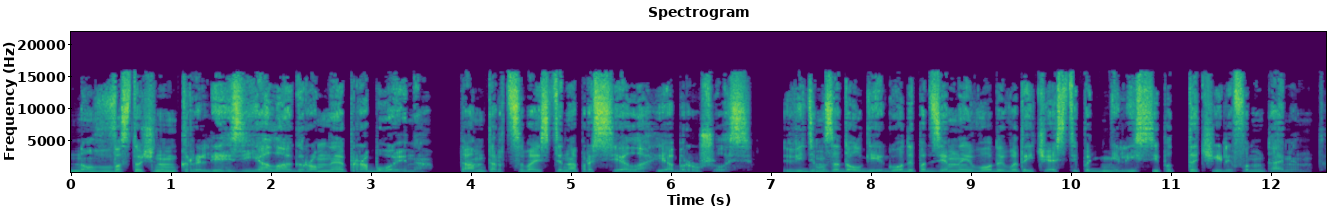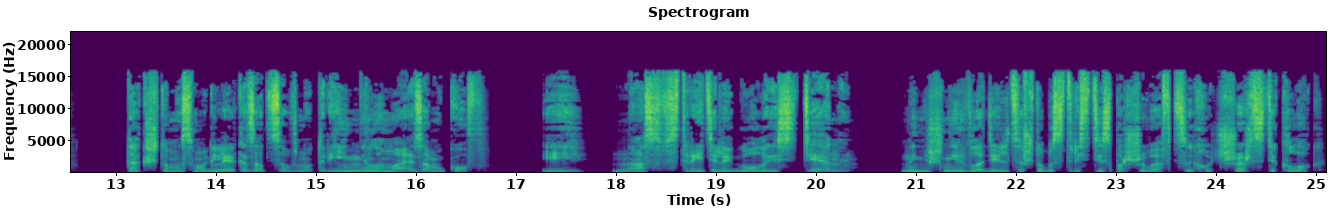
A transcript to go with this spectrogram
Но в восточном крыле зияла огромная пробоина, там торцевая стена просела и обрушилась. Видимо, за долгие годы подземные воды в этой части поднялись и подточили фундамент. Так что мы смогли оказаться внутри, не ломая замков. И нас встретили голые стены. Нынешние владельцы, чтобы стрясти с паршивой овцы хоть шерсть и клок,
